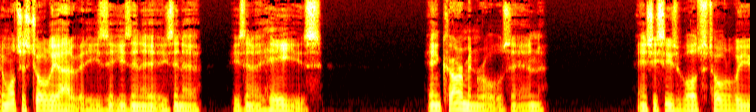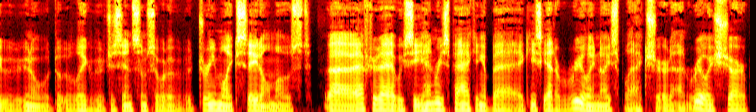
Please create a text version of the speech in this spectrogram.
and Walt's just totally out of it. He's he's in a he's in a he's in a haze. And Carmen rolls in and she sees Walt's totally, you know, like just in some sort of dreamlike state almost. Uh, after that, we see Henry's packing a bag. He's got a really nice black shirt on, really sharp,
